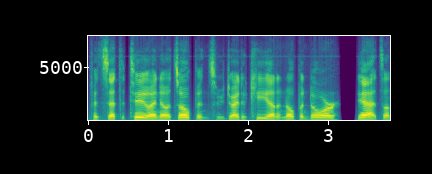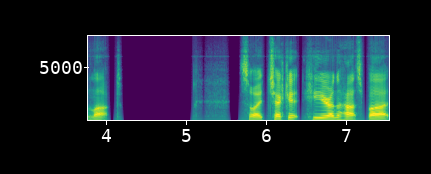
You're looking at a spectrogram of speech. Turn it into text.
If it's set to 2, I know it's open. So if you drag the key on an open door, yeah, it's unlocked. So I check it here on the hotspot.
